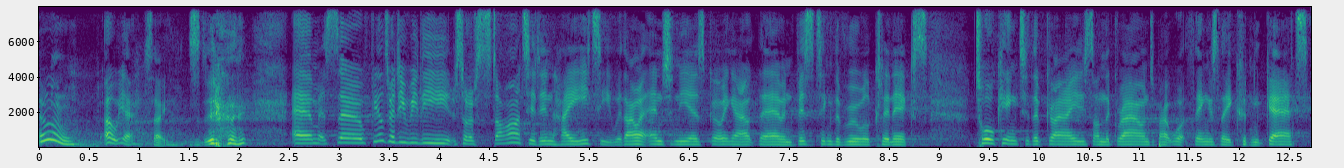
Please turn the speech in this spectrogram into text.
Oh, oh yeah, sorry. um, so Fields Ready really sort of started in Haiti with our engineers going out there and visiting the rural clinics, talking to the guys on the ground about what things they couldn't get,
